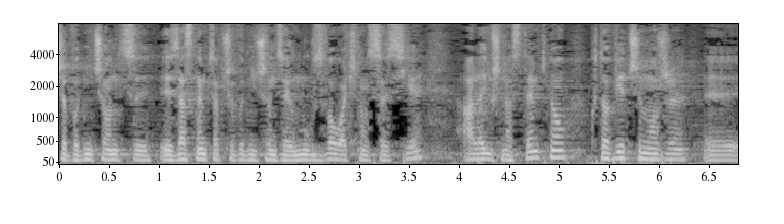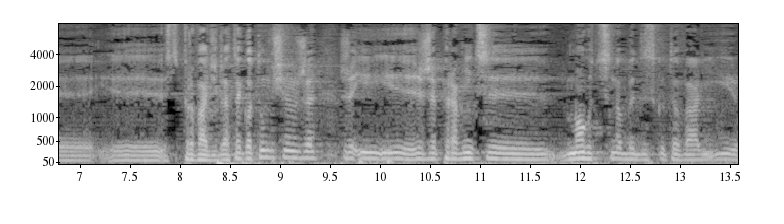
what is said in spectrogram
przewodniczący, y, zastępca przewodniczącego mógł zwołać tą sesję, ale już następną, kto wie, czy może y, y, sprowadzić. Dlatego tu myślę, że, że, że prawnicy mocno by dyskutowali i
